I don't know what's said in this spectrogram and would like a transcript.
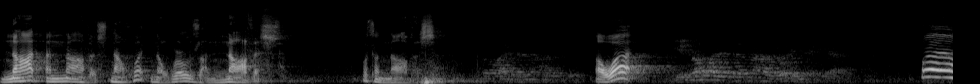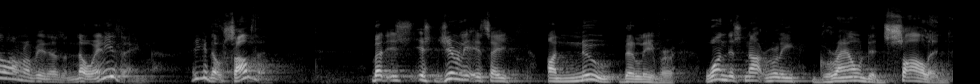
not a novice. Now, what in the world is a novice? What's a novice? A what? Well, I don't know if he doesn't know anything. He can know something. But it's, it's generally it's a, a new believer, one that's not really grounded, solid,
